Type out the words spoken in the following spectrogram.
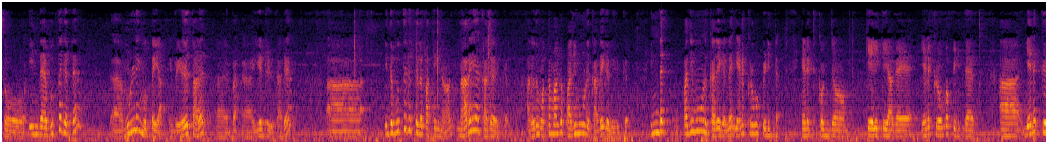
ஸோ இந்த புத்தகத்தை முல்லை முத்தையா என்ற எழுத்தாளர் இயற்றியிருக்காரு இந்த புத்தகத்தில் பார்த்தீங்கன்னா நிறைய கதை இருக்கு. அதாவது மொத்தமாக பதிமூணு கதைகள் இருக்கு. இந்த பதிமூணு கதைகளில் எனக்கு ரொம்ப பிடித்த எனக்கு கொஞ்சம் கேளிக்கையாக எனக்கு ரொம்ப பிடித்த எனக்கு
